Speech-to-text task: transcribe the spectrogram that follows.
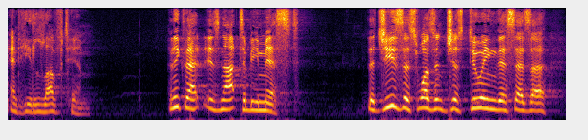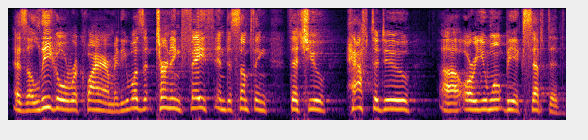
and he loved him. I think that is not to be missed. That Jesus wasn't just doing this as a, as a legal requirement, He wasn't turning faith into something that you have to do uh, or you won't be accepted.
